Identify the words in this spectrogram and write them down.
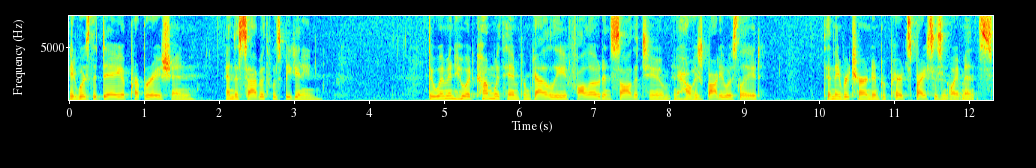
It was the day of preparation, and the Sabbath was beginning. The women who had come with him from Galilee followed and saw the tomb and how his body was laid. Then they returned and prepared spices and ointments.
